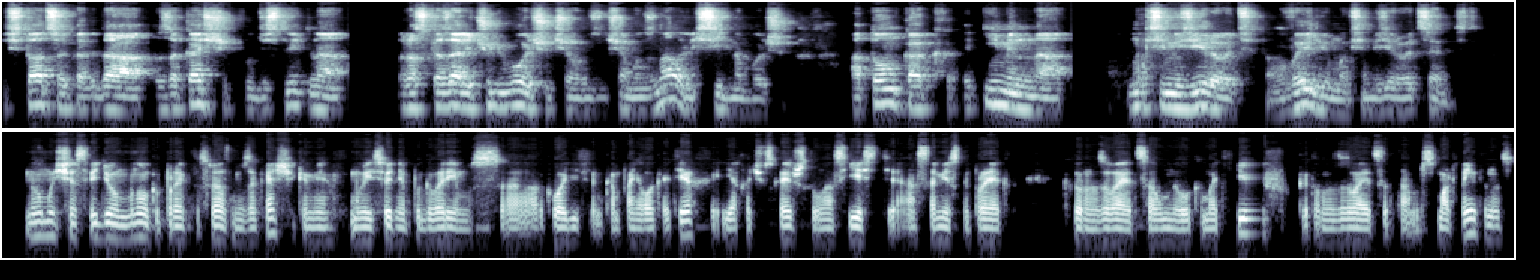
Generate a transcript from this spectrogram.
ситуацию, когда заказчику действительно рассказали чуть больше, чем, чем он знал, или сильно больше, о том, как именно максимизировать там, value, максимизировать ценность? Ну, мы сейчас ведем много проектов с разными заказчиками. Мы сегодня поговорим с а, руководителем компании Локотех. Я хочу сказать, что у нас есть а, совместный проект, который называется «Умный локомотив», который называется там «Smart Maintenance»,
